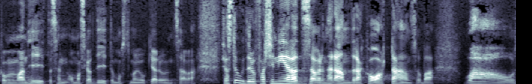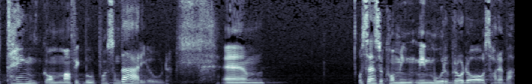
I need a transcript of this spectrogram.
kommer man hit och sen om man ska dit då måste man åka runt. Så, här, va? så jag stod där och fascinerades av den här andra kartan. Så bara, wow, tänk om man fick bo på en sån där jord. Um, och sen så kom min, min morbror då och sa det bara,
